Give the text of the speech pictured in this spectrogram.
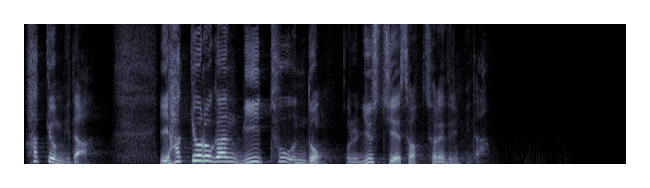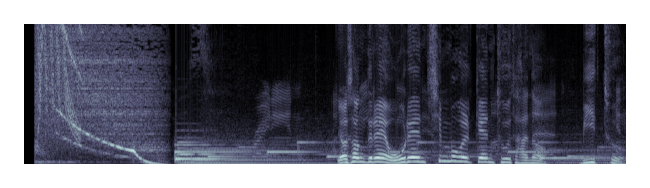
학교입니다. 이 학교로 간 미투 운동, 오늘 뉴스G에서 전해드립니다. 여성들의 오랜 침묵을 깬 두 단어 미투.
